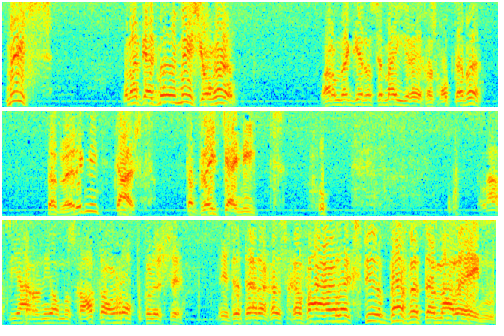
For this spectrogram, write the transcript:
Mis! Dan heb jij het mooi mis, jongen. Waarom denk je dat ze mij hierin geschopt hebben? Dat weet ik niet. Juist, dat weet jij niet. De laatste jaren niet anders gehad dan rotklussen. Is het ergens gevaarlijk, stuur Bevet er maar heen.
